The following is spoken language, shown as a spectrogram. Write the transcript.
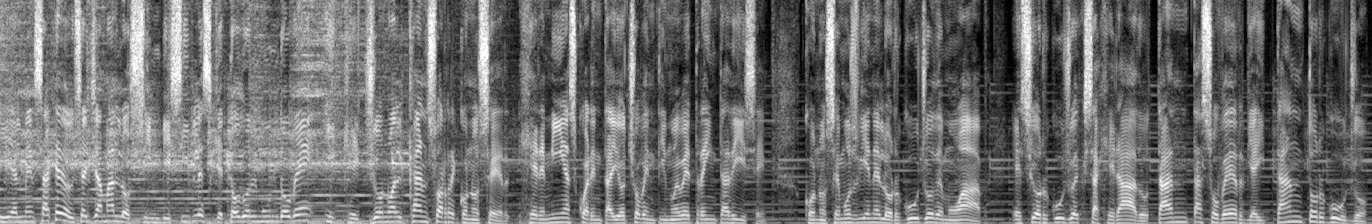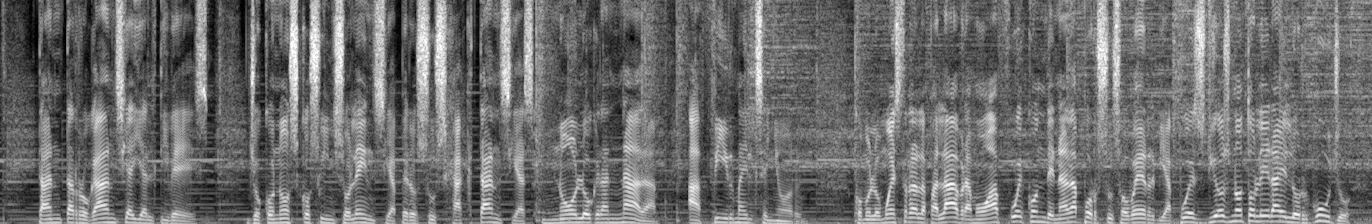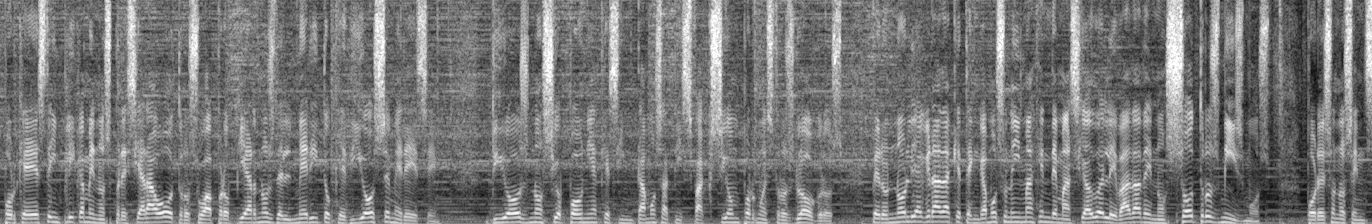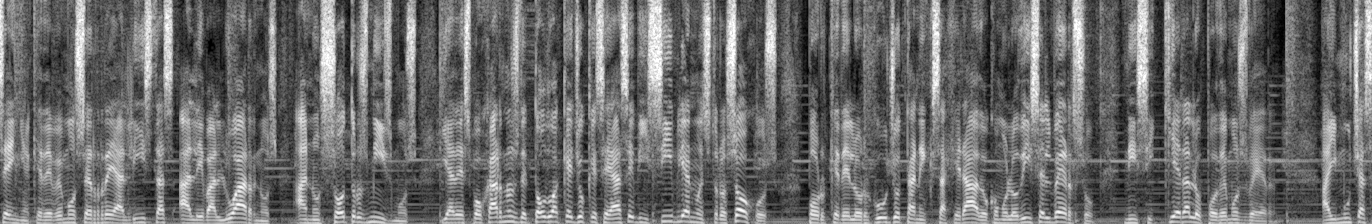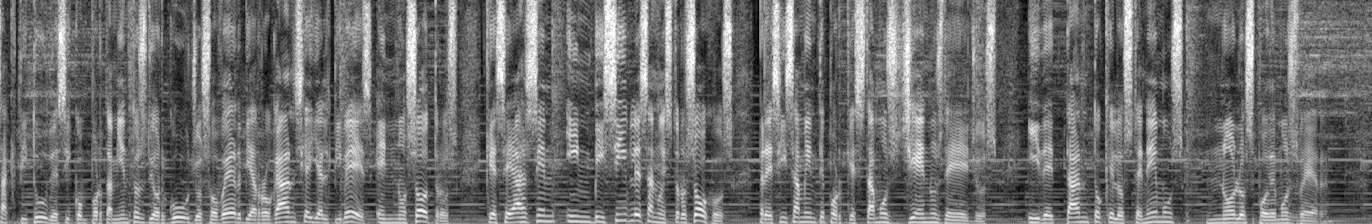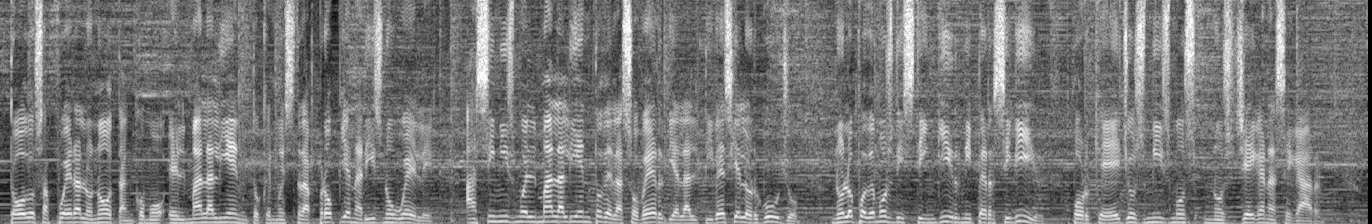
Y el mensaje de hoy se llama Los invisibles que todo el mundo ve y que yo no alcanzo a reconocer. Jeremías 48, 29, 30 dice, Conocemos bien el orgullo de Moab, ese orgullo exagerado, tanta soberbia y tanto orgullo, tanta arrogancia y altivez. Yo conozco su insolencia, pero sus jactancias no logran nada, afirma el Señor. Como lo muestra la palabra, Moab fue condenada por su soberbia, pues Dios no tolera el orgullo, porque éste implica menospreciar a otros o apropiarnos del mérito que Dios se merece. Dios no se opone a que sintamos satisfacción por nuestros logros, pero no le agrada que tengamos una imagen demasiado elevada de nosotros mismos. Por eso nos enseña que debemos ser realistas al evaluarnos a nosotros mismos y a despojarnos de todo aquello que se hace visible a nuestros ojos, porque del orgullo tan exagerado como lo dice el verso, ni siquiera lo podemos ver. Hay muchas actitudes y comportamientos de orgullo, soberbia, arrogancia y altivez en nosotros que se hacen invisibles a nuestros ojos precisamente porque estamos llenos de ellos y de tanto que los tenemos no los podemos ver. Todos afuera lo notan como el mal aliento que nuestra propia nariz no huele. Asimismo el mal aliento de la soberbia, la altivez y el orgullo no lo podemos distinguir ni percibir porque ellos mismos nos llegan a cegar.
